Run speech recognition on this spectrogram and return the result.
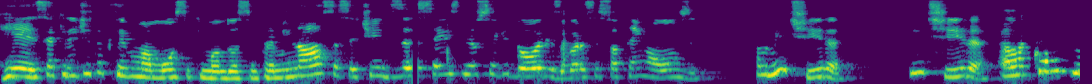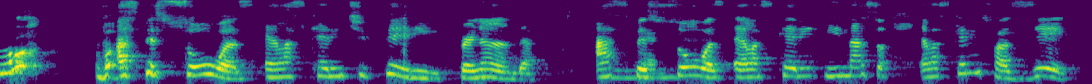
Rê, você acredita que teve uma moça que mandou assim para mim? Nossa, você tinha 16 mil seguidores, agora você só tem 11. Eu falo, mentira, mentira. Ela contou. As pessoas, elas querem te ferir, Fernanda. As uhum. pessoas, elas querem ir na sua, elas querem fazer,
